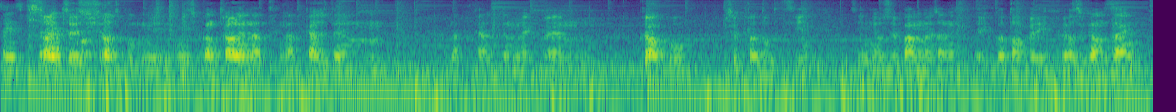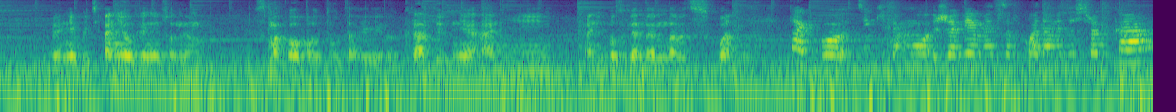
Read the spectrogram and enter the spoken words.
Co jest w środku. co jest w środku, Mie- mieć kontrolę nad, nad każdym, nad każdym jakby kroku przy produkcji, czyli nie używamy żadnych gotowych rozwiązań, by nie być ani ograniczonym smakowo tutaj kreatywnie, ani, ani pod względem nawet składów. Tak, bo dzięki temu, że wiemy, co wkładamy do środka,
